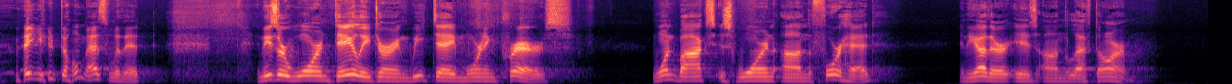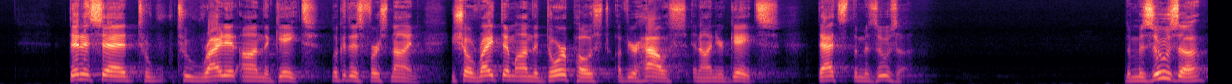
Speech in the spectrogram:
that you don't mess with it. And these are worn daily during weekday morning prayers. One box is worn on the forehead, and the other is on the left arm. Then it said to, to write it on the gate. Look at this, verse 9. You shall write them on the doorpost of your house and on your gates. That's the mezuzah. The mezuzah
